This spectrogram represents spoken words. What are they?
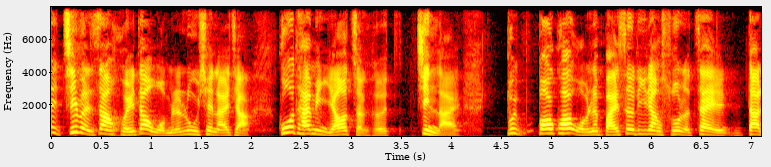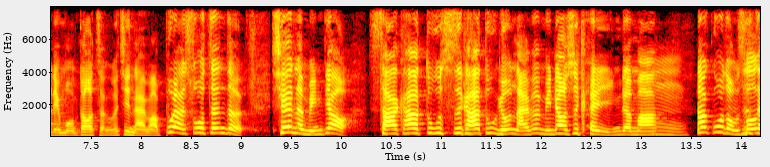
以基本上回到我们的路线来讲，郭台铭也要整合进来。不包括我们的白色力量说了，在大联盟都要整合进来嘛？不然说真的，现在的民调沙卡都、斯卡都有哪一份民调是可以赢的吗？嗯，那郭董事长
